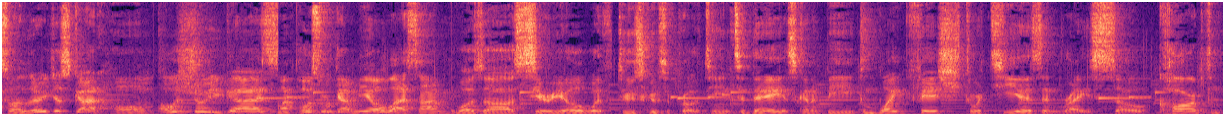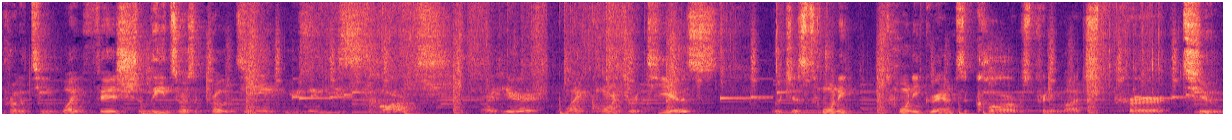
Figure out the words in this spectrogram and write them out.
So I literally just got home. I will show you guys my post-workout meal last time was uh, cereal with two scoops of protein. Today it's gonna be some white fish, tortillas, and rice. So carbs and protein. White fish, lean source of protein. Using these carbs right here, white corn tortillas, which is 20, 20 grams of carbs pretty much per two.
